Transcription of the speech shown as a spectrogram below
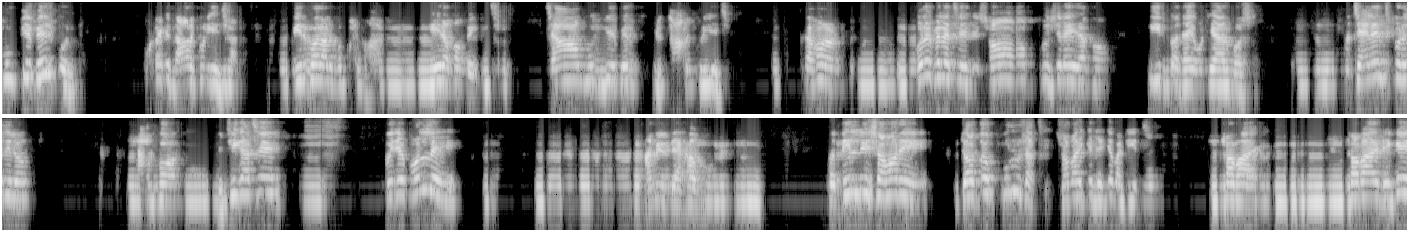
মুখ দিয়ে বের করবে ওটাকে দাঁড় করিয়ে ছাড়। বীরবল আর গোপাল এইরকম ছিল যা মুখ দিয়ে বের করে দাঁড় করিয়েছে তখন বলে ফেলেছে যে সব পুরুষেরা এরকম তীর কথায় ওঠে আর বসে। চ্যালেঞ্জ করে দিল। আকবর ঠিক আছে তুই যে বললে আমি দেখাবো। তো দিল্লি শহরে যত পুরুষ আছে সবাইকে ডেকে পাঠিয়েছে। সবাই সবাই ডেকে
